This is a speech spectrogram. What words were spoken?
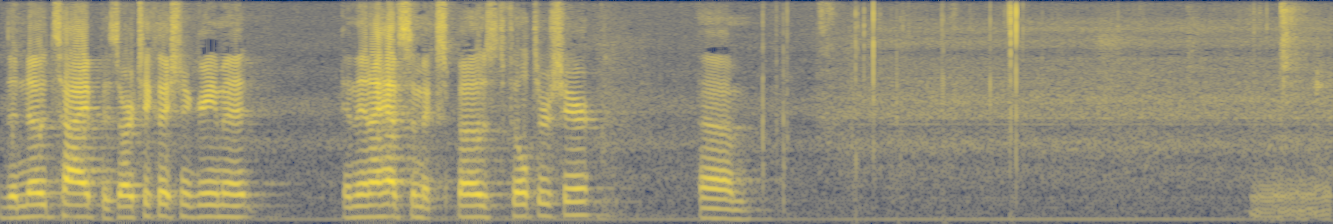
the node type is articulation agreement. And then I have some exposed filters here. Um, let me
